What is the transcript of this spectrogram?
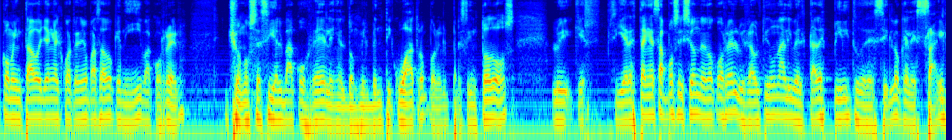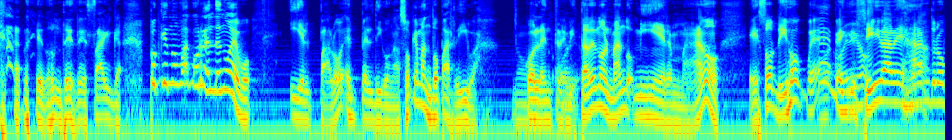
comentado ya en el cuatrenio pasado que ni iba a correr. Yo no sé si él va a correr en el 2024 por el precinto 2 que si él está en esa posición de no correr, Luis Raúl tiene una libertad de espíritu de decir lo que le salga, de donde le salga, porque no va a correr de nuevo. Y el palo, el perdigonazo que mandó para arriba con la entrevista de Normando, mi hermano, eso dijo, pues, sí, Alejandro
